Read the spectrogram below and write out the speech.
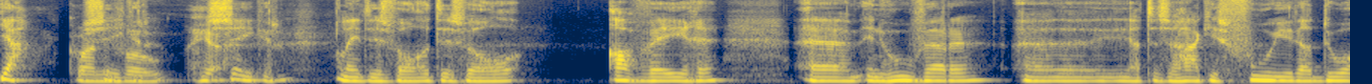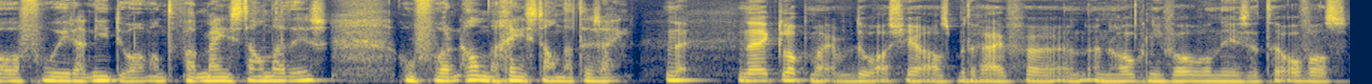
Ja, qua zeker, niveau. Ja. Zeker. Alleen het is wel, het is wel afwegen. Uh, in hoeverre, uh, ja, tussen haakjes, voer je dat door of voer je dat niet door? Want wat mijn standaard is, hoeft voor een ander geen standaard te zijn. Nee, nee klopt. Maar ik bedoel, als je als bedrijf uh, een, een hoog niveau wil neerzetten of als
